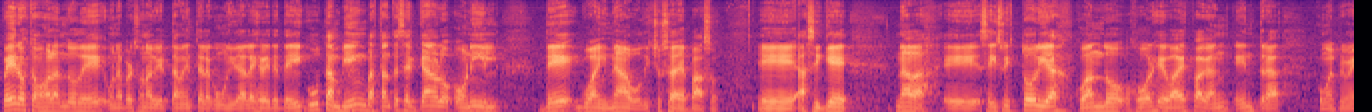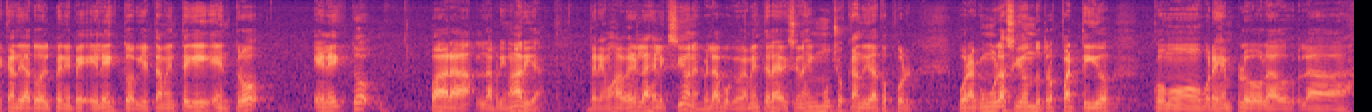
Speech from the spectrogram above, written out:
pero estamos hablando de una persona abiertamente de la comunidad LGBTIQ, también bastante cercano a los O'Neill, de Guainabo, dicho sea de paso. Eh, así que, nada, eh, se hizo historia cuando Jorge Báez Pagán entra como el primer candidato del PNP electo abiertamente gay, entró electo para la primaria. Veremos a ver en las elecciones, ¿verdad? Porque obviamente en las elecciones hay muchos candidatos por, por acumulación de otros partidos, como por ejemplo la,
